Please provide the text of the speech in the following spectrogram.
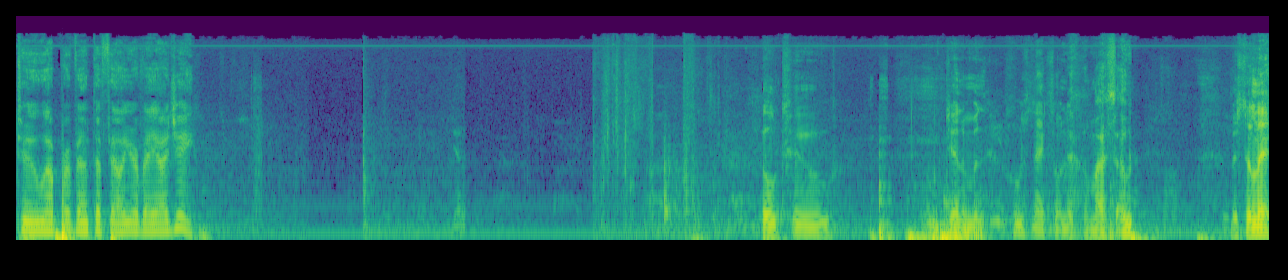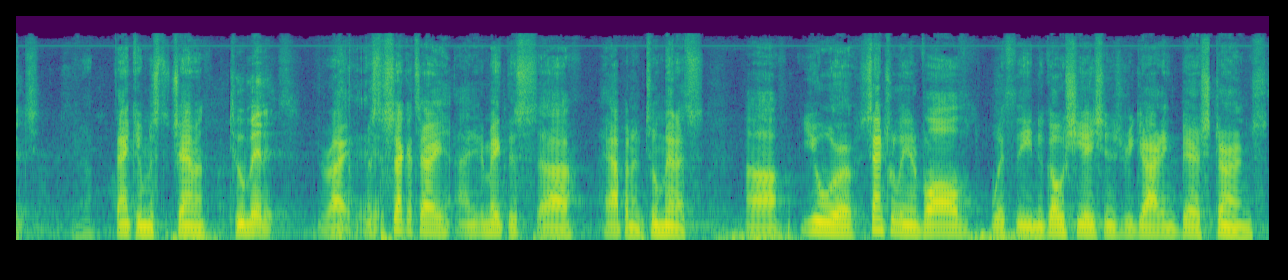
to uh, prevent the failure of AIG. Go to gentleman, who's next on this, on my side? Mr. Lynch, Thank you, Mr. Chairman. two minutes. Right. Mr. Secretary, I need to make this uh, happen in two minutes. Uh, You were centrally involved with the negotiations regarding Bear Stearns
